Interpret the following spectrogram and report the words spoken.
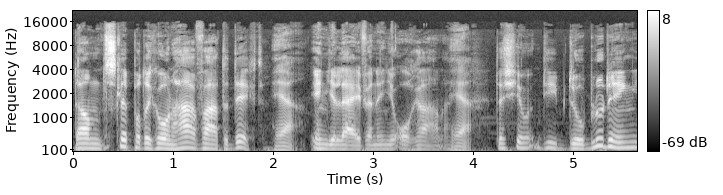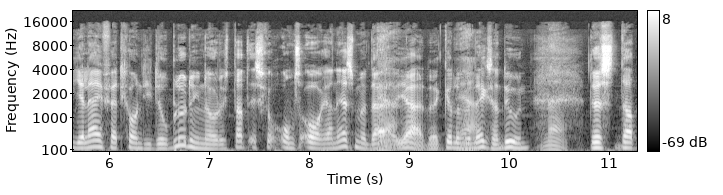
dan slippen er gewoon haarvaten dicht Ja, in je lijf en in je organen. ja. Dus je, die doorbloeding, je lijf heeft gewoon die doorbloeding nodig. Dat is ons organisme. Daar, Ja. daar kunnen we niks aan doen. Nee. Dus dat,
